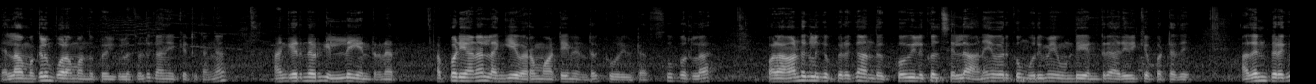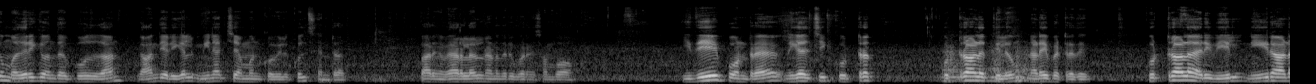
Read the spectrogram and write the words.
எல்லா மக்களும் போகலாமா அந்த கோயிலுக்குள்ள சொல்லிட்டு காந்தியை கேட்டிருக்காங்க. அங்கே இருந்தவர்கள் இல்லை என்றனர். அப்படியானால் அங்கே வரமாட்டேன் என்று கூறிவிட்டார். சூப்பர்ல பல ஆண்டுகளுக்கு பிறகு அந்த கோவிலுக்குள் செல்ல அனைவருக்கும் உரிமை உண்டு என்று அறிவிக்கப்பட்டது. அதன் பிறகு மதுரைக்கு வந்த போதுதான் காந்தியடிகள் மீனாட்சி அம்மன் கோவிலுக்குள் சென்றார். பாருங்க வேற லெவல் நடந்திருக்கு பாருங்க சம்பவம். இதே போன்ற நிகழ்ச்சி குற்ற குற்றாலத்திலும் நடைபெற்றது. குற்றால அருவியில் நீராட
